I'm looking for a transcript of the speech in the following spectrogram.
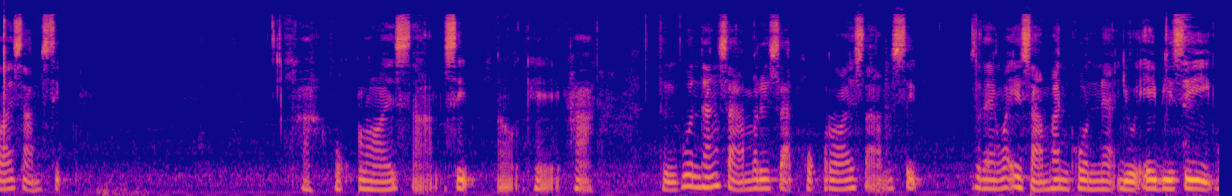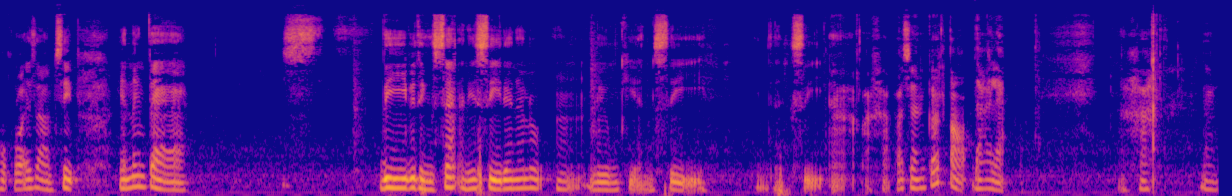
630 ค่ะ 630 โอเคค่ะ ถือหุ้นทั้ง 3 บริษัท 630 แสดงว่าไอ้3,000 คนเนี่ย อยู่ A B C อีก 630งั้นตั้งแต่ D ไปถึง Z อันนี้ C ด้วยนะลูก ลืมเขียน C อินเตอร์ C อ่าละค่ะเพราะฉะนั้นก็ตอบได้แหละนะคะดัง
